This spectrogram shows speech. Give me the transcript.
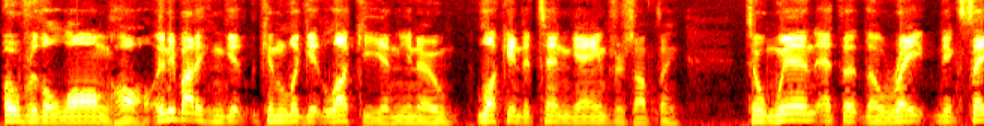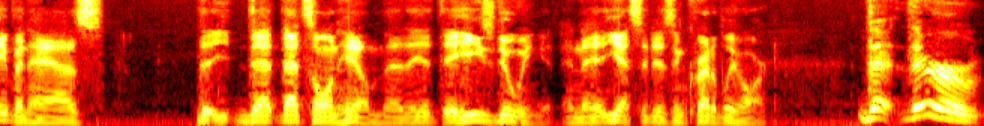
over the long haul. Anybody can get can get lucky and you know luck into ten games or something. To win at the, the rate Nick Saban has, the, that that's on him. That it- He's doing it, and uh, yes, it is incredibly hard. There, there are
